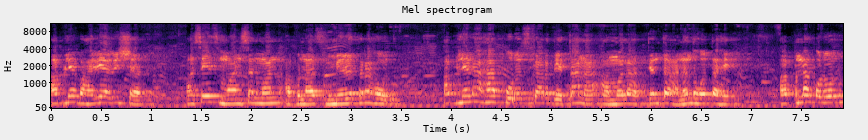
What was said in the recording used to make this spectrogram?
आपल्या भावी आयुष्यात असेच मानसन्मान आपणास मिळत राहोत. आपल्याला हा पुरस्कार देताना आम्हाला अत्यंत आनंद होत आहे. आपणाकडून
